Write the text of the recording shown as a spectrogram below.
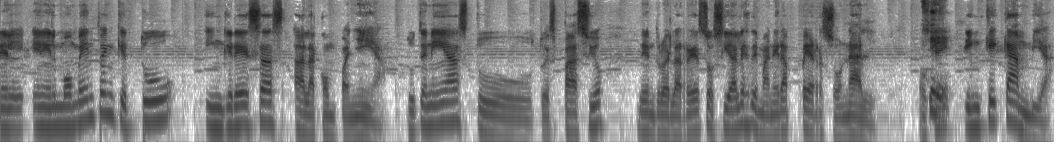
el, en el momento en que tú ingresas a la compañía, tú tenías tu, tu espacio dentro de las redes sociales de manera personal. ¿okay? ¿En qué cambia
